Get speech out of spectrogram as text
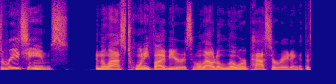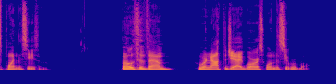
Three teams in the last 25 years have allowed a lower passer rating at this point in the season. Both of them, who are not the Jaguars, won the Super Bowl.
